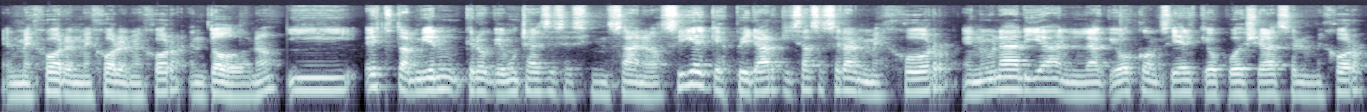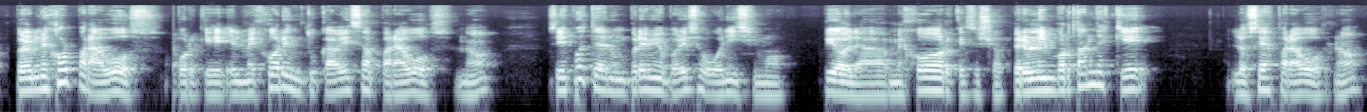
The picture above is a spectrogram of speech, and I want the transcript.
el mejor, el mejor, el mejor en todo, ¿no? Y esto también creo que muchas veces es insano. Sí hay que esperar quizás a ser el mejor en un área en la que vos consideres que vos podés llegar a ser el mejor, pero el mejor para vos, porque el mejor en tu cabeza para vos, ¿no? Si después te dan un premio por eso, buenísimo, piola, mejor, qué sé yo. Pero lo importante es que lo seas para vos, ¿no?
